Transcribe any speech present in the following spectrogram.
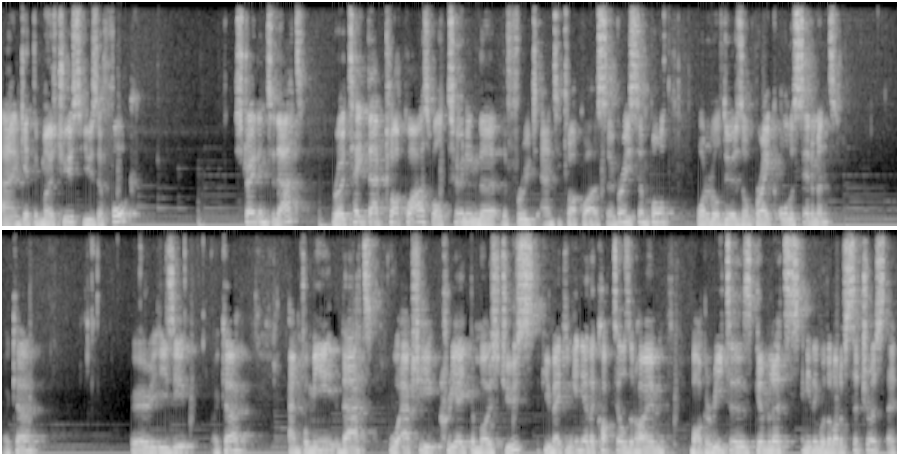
uh, and get the most juice, use a fork. Straight into that, rotate that clockwise while turning the, the fruit anti-clockwise. So very simple. What it'll do is it'll break all the sediment. Okay, very easy. Okay, and for me, that will actually create the most juice. If you're making any other cocktails at home, margaritas, gimlets, anything with a lot of citrus that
